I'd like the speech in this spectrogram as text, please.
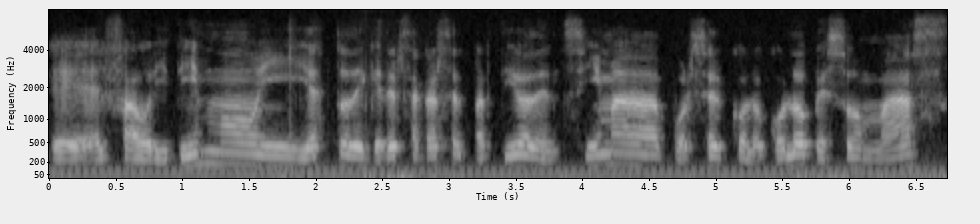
eh, el favoritismo y esto de querer sacarse el partido de encima por ser Colo Colo pesó más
